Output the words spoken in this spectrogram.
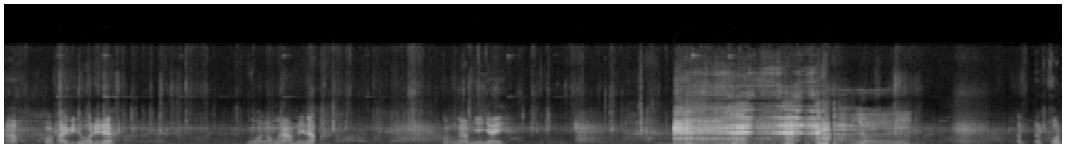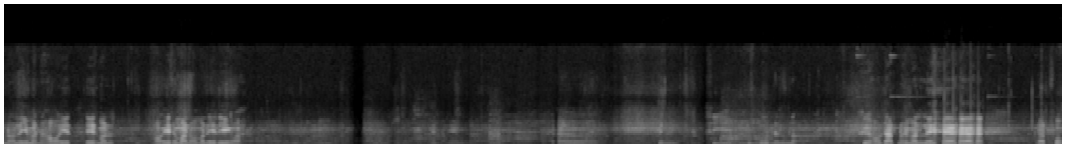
เอาขอถ่ายวิดีโอเลยเด้องัวงามๆนี่เนาะงามๆใหญ่ๆ อันอัน คนอันนี้มันเฮาเอสเอสมันเฮาเอสให้มันว่ามันเอสเองวะเออเป็นที่พูดนั่นเนาะคือเฮาดัดให้มันเลย ดัดผม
